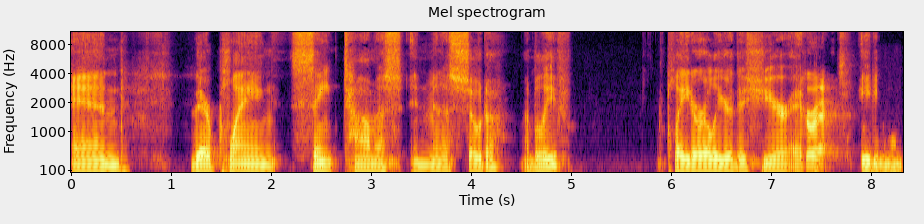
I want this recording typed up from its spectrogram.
And they're playing St. Thomas in Minnesota, I believe. Played earlier this year at correct 81,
